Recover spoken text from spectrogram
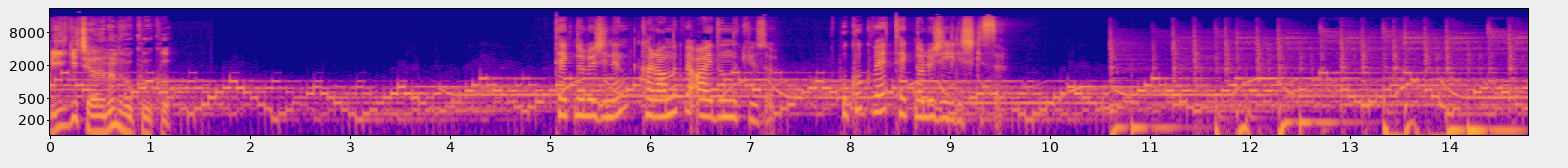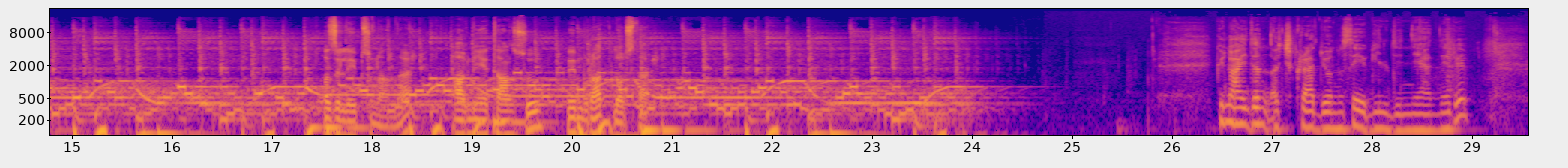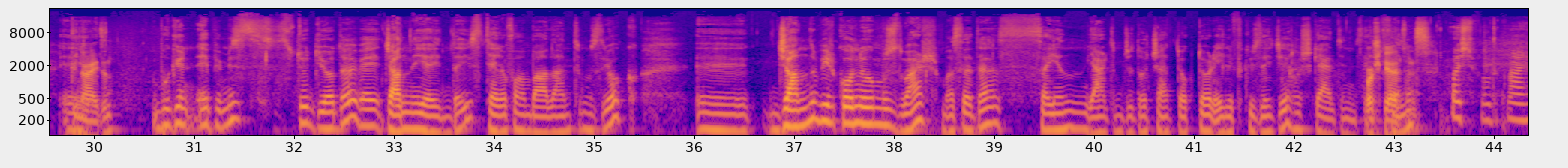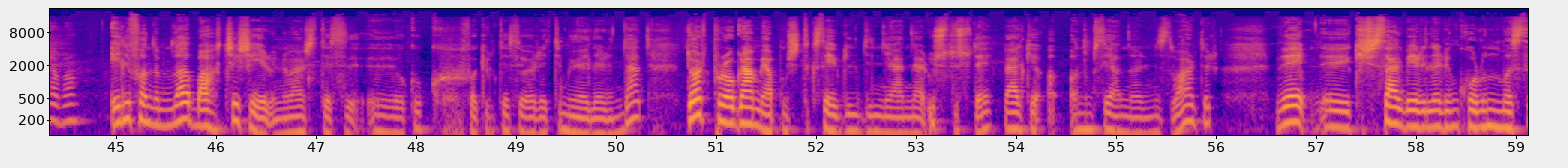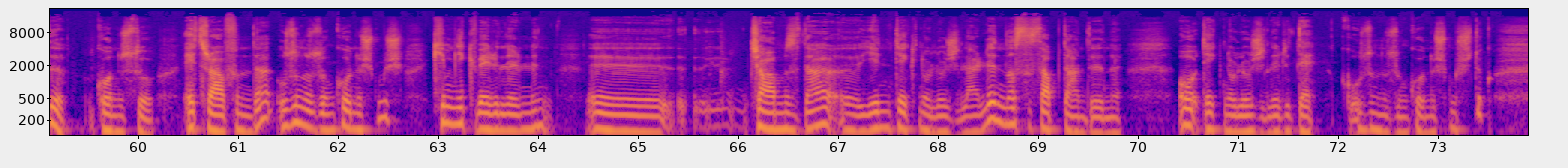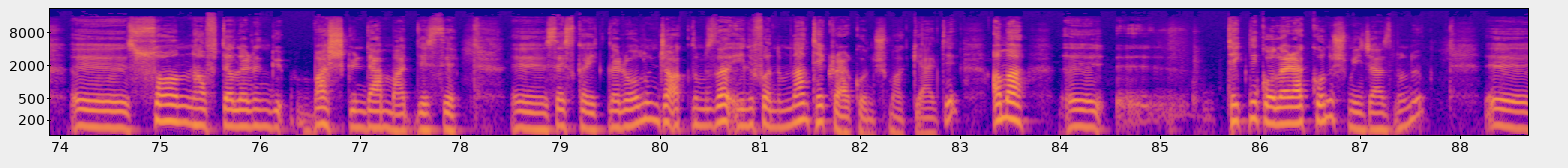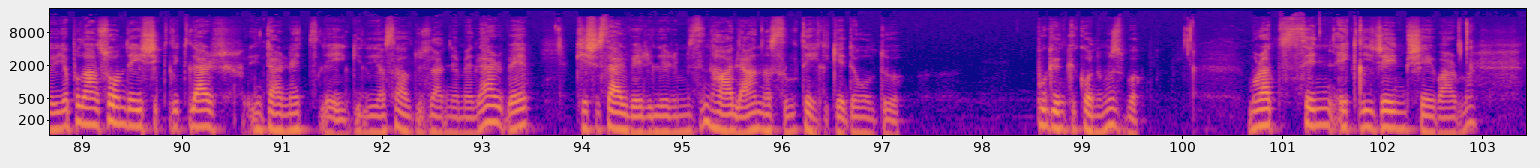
Bilgi Çağının Hukuku Teknolojinin karanlık ve aydınlık yüzü. Hukuk ve teknoloji ilişkisi. Hazırlayıp sunanlar Avniye Tansu ve Murat Lostar. Günaydın Açık Radyo'nun sevgili dinleyenleri. Ee, Günaydın. Bugün hepimiz stüdyoda ve canlı yayındayız. Telefon bağlantımız yok. Ee, canlı bir konuğumuz var masada. Sayın Yardımcı Doçent Doktor Elif Güzeci. Hoş geldiniz. Hoş Elif geldiniz. Hanım. Hoş bulduk. Merhaba. Elif Hanım'la Bahçeşehir Üniversitesi e, Hukuk Fakültesi öğretim üyelerinden dört program yapmıştık sevgili dinleyenler üst üste. Belki anımsayanlarınız vardır. Ve e, kişisel verilerin korunması konusu etrafında uzun uzun konuşmuş. Kimlik verilerinin e, çağımızda e, yeni teknolojilerle nasıl saptandığını o teknolojileri de uzun uzun konuşmuştuk. E, son haftaların baş gündem maddesi e, ses kayıtları olunca aklımıza Elif Hanım'dan tekrar konuşmak geldi. Ama e, e, teknik olarak konuşmayacağız bunu. E, yapılan son değişiklikler, internetle ilgili yasal düzenlemeler ve kişisel verilerimizin hala nasıl tehlikede olduğu. Bugünkü konumuz bu. Murat senin ekleyeceğin bir şey var mı?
